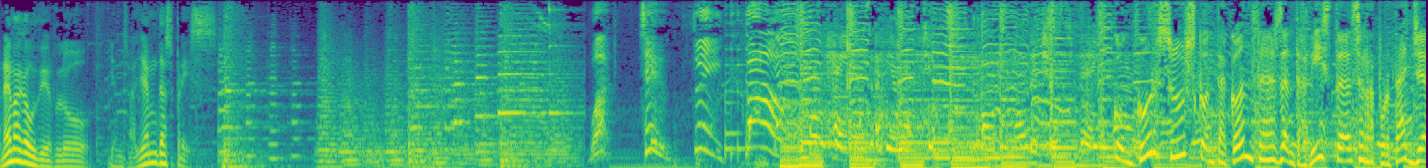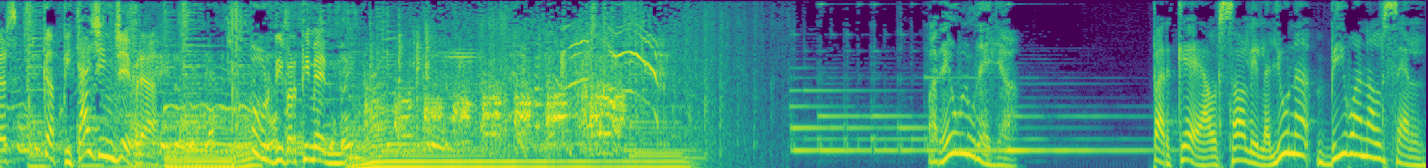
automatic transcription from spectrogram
Anem a gaudir-lo i ens veiem després. One, two, three, go! Concursos, contacontes, entrevistes, reportatges... Capità Gingebre. Pur divertiment. Pareu l'orella. Per què el sol i la lluna viuen al cel?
